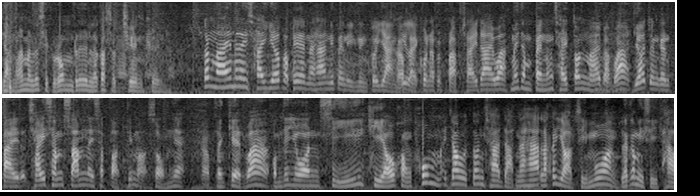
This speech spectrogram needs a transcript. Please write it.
อย่างน้อยมันรู้สึกร่มรื่นแล้วก็สดชื่นขึ้น ต้นไม้ไม่ได้ใช้เยอะประเภทนะฮะนี่เป็นอีกหนึ่งตัวอย่างครับ ที่หลายคนเอาไปปรับใช้ได้ว่า ไม่จำเป็นต้องใช้ต้นไม้แบบว่า เยอะจนเกินไปใช้ซ้ำๆในสปอตที่เหมาะสมเนี่ยครับ สังเกตว่าผมจะโยนสีเขียวของพุ่มไอ้เจ้าต้นชาดัดนะฮะแล้วก็หยอดสีม่วง แล้วก็มีสีเทา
